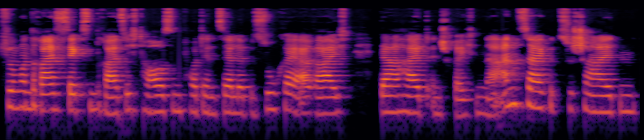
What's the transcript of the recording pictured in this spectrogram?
35, 36.000 potenzielle Besucher erreicht, da halt entsprechend eine Anzeige zu schalten.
